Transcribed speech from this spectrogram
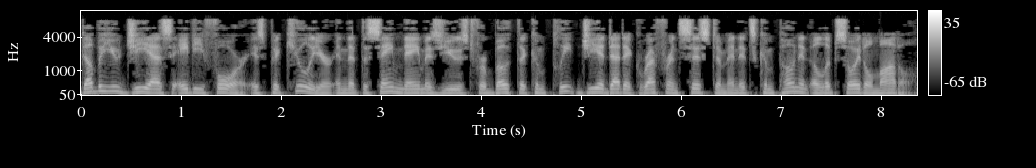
WGS 84 is peculiar in that the same name is used for both the complete geodetic reference system and its component ellipsoidal model.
